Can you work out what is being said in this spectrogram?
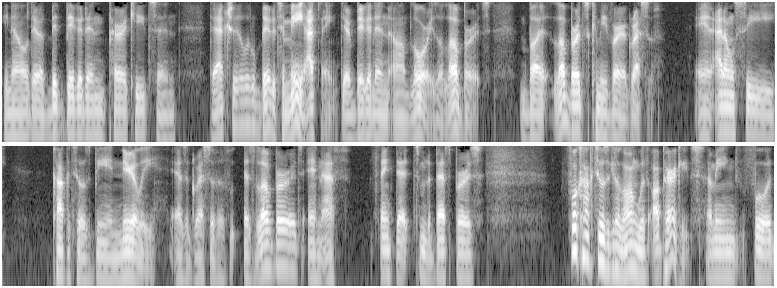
You know they're a bit bigger than parakeets and they're actually a little bigger to me. I think they're bigger than um, lories or lovebirds, but lovebirds can be very aggressive, and I don't see cockatiels being nearly as aggressive as lovebirds. And I f- think that some of the best birds for cockatiels to get along with are parakeets. I mean, for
